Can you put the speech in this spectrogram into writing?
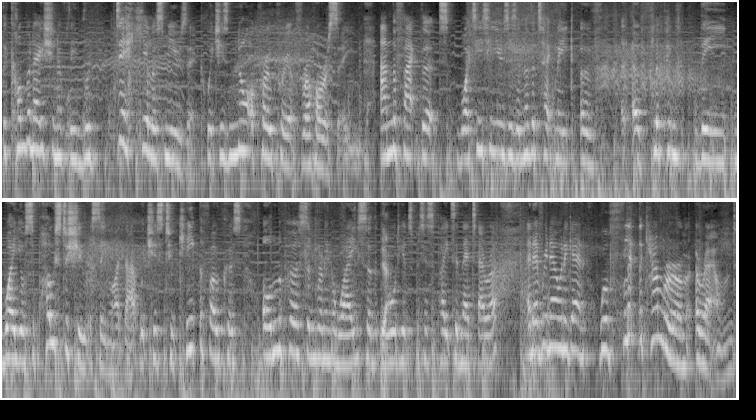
the combination of the ridiculous music, which is not appropriate for a horror scene, and the fact that Waititi uses another technique of, of flipping the way you're supposed to shoot a scene like that, which is to keep the focus on the person running away so that the Yeah. audience participates in their terror. And every now and again, we'll flip the camera around.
